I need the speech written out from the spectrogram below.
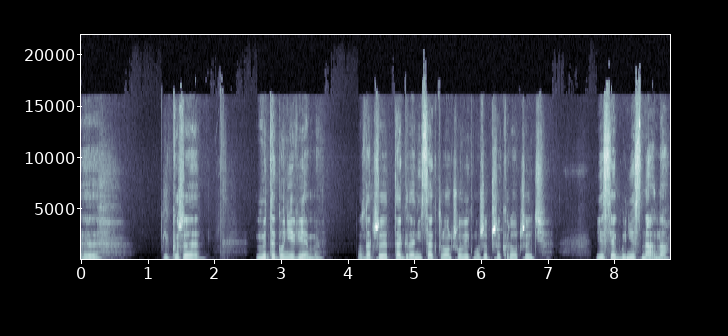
E, tylko, że my tego nie wiemy. To znaczy, ta granica, którą człowiek może przekroczyć, jest jakby nieznana,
